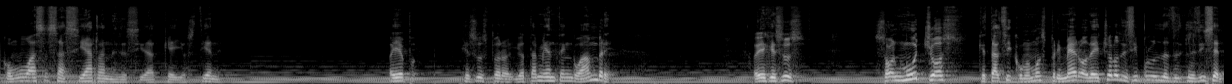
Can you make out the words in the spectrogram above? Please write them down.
¿cómo vas a saciar la necesidad que ellos tienen? Oye, Jesús, pero yo también tengo hambre. Oye, Jesús, son muchos. ¿Qué tal si comemos primero? De hecho, los discípulos les, dicen,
